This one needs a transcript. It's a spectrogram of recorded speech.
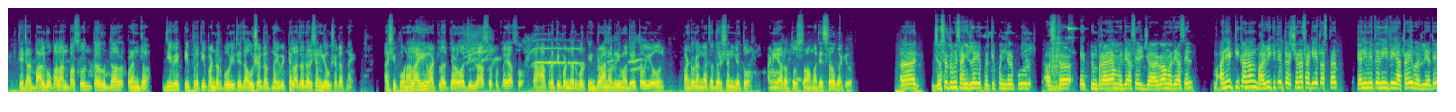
त्याच्यात बालगोपालांपासून तर वृद्धापर्यंत जी व्यक्ती प्रति पंढरपूर इथे जाऊ शकत नाही विठ्ठलाचं दर्शन घेऊ शकत नाही अशी कोणालाही वाटलं जळगाव जिल्हा असो कुठलाही असो तर हा प्रति पंढरपूर पिंपळा नगरीमध्ये तो येऊन पांडुरंगाचं दर्शन घेतो आणि या रथोत्सवामध्ये सहभागी होतो. जसं तुम्ही सांगितलं हे प्रति पंढरपूर असतं एक पिंपराळ्यामध्ये असेल जळगावमध्ये असेल अनेक ठिकाणाहून भाविक इथे दर्शनासाठी येत असतात. त्यानिमित्ताने इथे यात्राही भरली जाते.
